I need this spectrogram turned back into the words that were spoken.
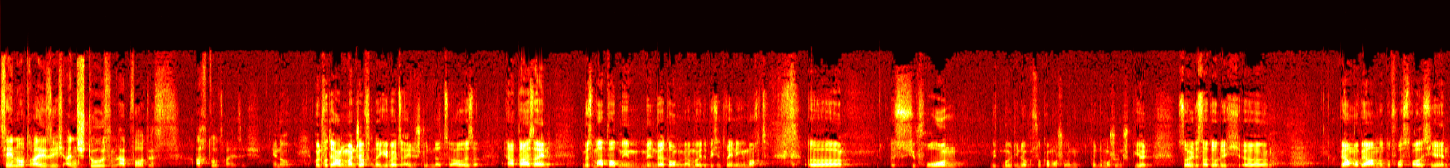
10.30 Uhr Anstoß und Abfahrt ist 8.30 Uhr. Genau. Und für die Handmannschaften da jeweils eine Stunde zu Hause. Ja, da sein. Müssen wir abwarten mit, dem Wetter. Wir haben heute ein bisschen Training gemacht. Äh, ist gefroren. Mit Multinox, so kann man schon, könnte man schon spielen. Sollte es natürlich äh, wärmer werden und der Frost rausgehen,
